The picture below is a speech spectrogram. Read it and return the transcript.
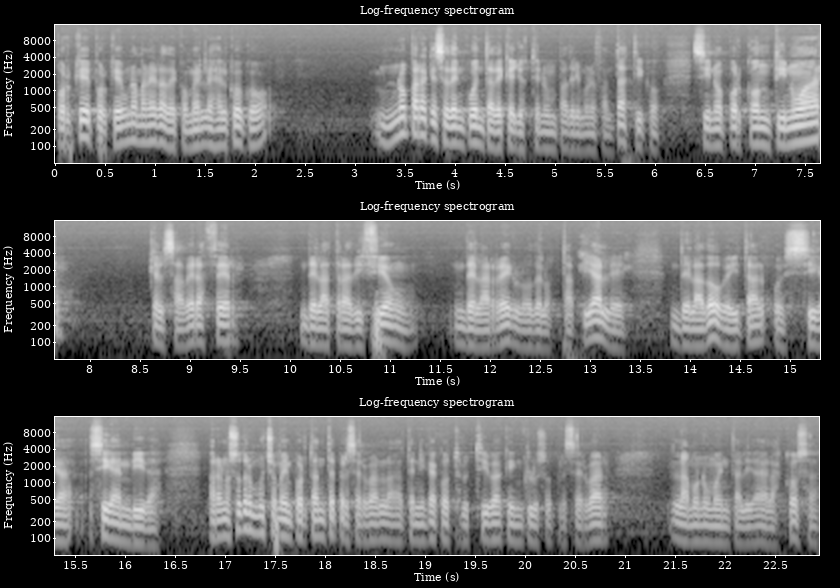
¿Por qué? Porque es una manera de comerles el coco, no para que se den cuenta de que ellos tienen un patrimonio fantástico, sino por continuar que el saber hacer de la tradición, del arreglo, de los tapiales, del adobe y tal, pues siga, siga en vida. Para nosotros es mucho más importante preservar la técnica constructiva que incluso preservar la monumentalidad de las cosas,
